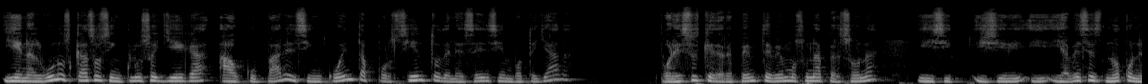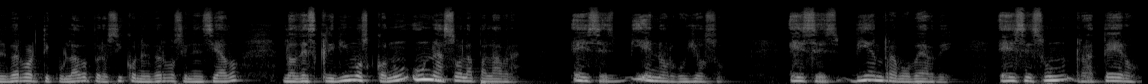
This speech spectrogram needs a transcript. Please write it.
Y en algunos casos incluso llega a ocupar el 50% de la esencia embotellada. Por eso es que de repente vemos una persona y, si, y, a veces no con el verbo articulado, pero sí con el verbo silenciado, lo describimos con una sola palabra. Ese es bien orgulloso, ese es bien rabo verde, ese es un ratero,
